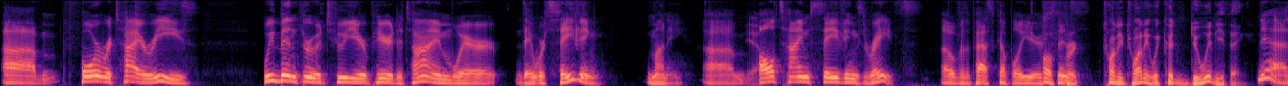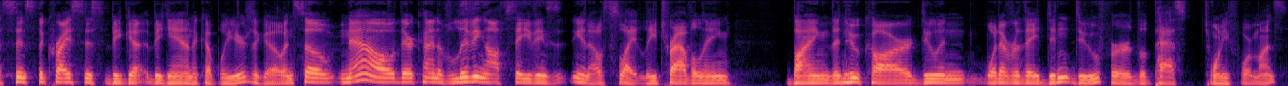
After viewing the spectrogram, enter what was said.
um, for retirees, we've been through a two year period of time where they were saving money um, yeah. all time savings rates over the past couple of years. Well, since, for 2020, we couldn't do anything. Yeah, since the crisis began, began a couple of years ago. And so now they're kind of living off savings, you know, slightly, traveling, buying the new car, doing whatever they didn't do for the past 24 months.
